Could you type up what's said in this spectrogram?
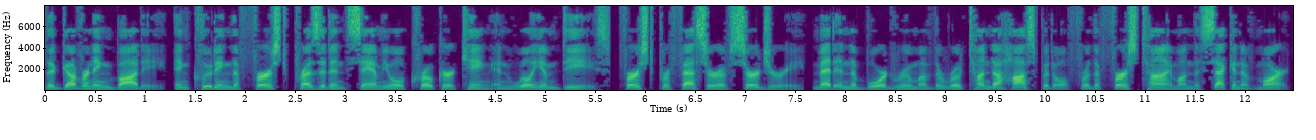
The governing body, including the first President Samuel Croker King and William Dease, first Professor of Surgery, met in the boardroom of the Rotunda Hospital for the first time on 2 March.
